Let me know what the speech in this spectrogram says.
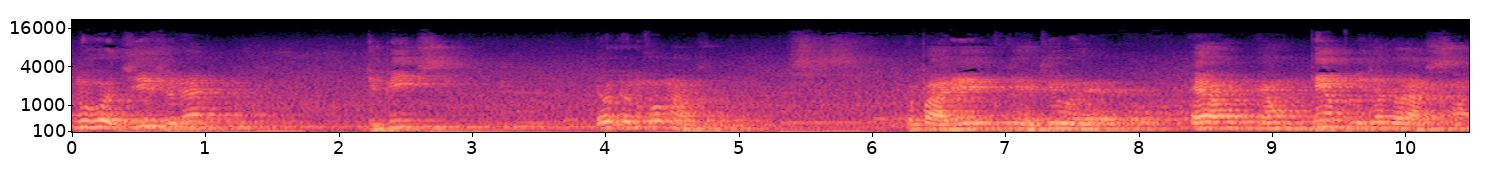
no, no rodízio, né? De pizza, eu, eu não vou mais. Eu parei porque aquilo é, é, é um templo de adoração.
